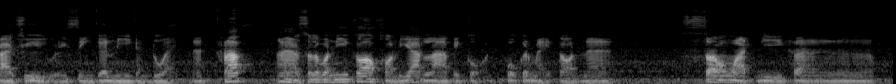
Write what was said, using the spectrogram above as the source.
รายชื่ออยู่ในซิงเกิลนี้กันด้วยนะครับสำหรับวันนี้ก็ขออนุญาตลาไปก่อน พบกันใหม่ตอนหน้า สวัสดีครับ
